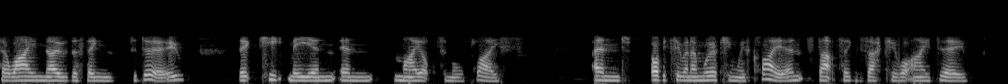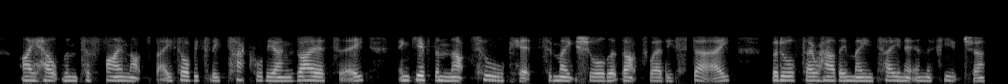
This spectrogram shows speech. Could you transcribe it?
So I know the things to do that keep me in, in my optimal place. And obviously, when I'm working with clients, that's exactly what I do. I help them to find that space, obviously, tackle the anxiety and give them that toolkit to make sure that that's where they stay, but also how they maintain it in the future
